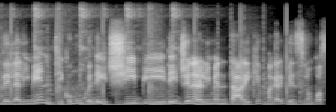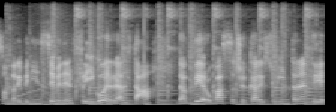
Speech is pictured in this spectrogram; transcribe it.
degli alimenti, comunque dei cibi, dei generi alimentari che magari pensi non possano andare bene insieme nel frigo, in realtà davvero basta cercare su internet e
